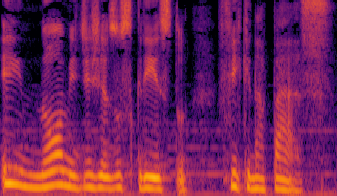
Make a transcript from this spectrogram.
Em nome de Jesus Cristo, fique na paz.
